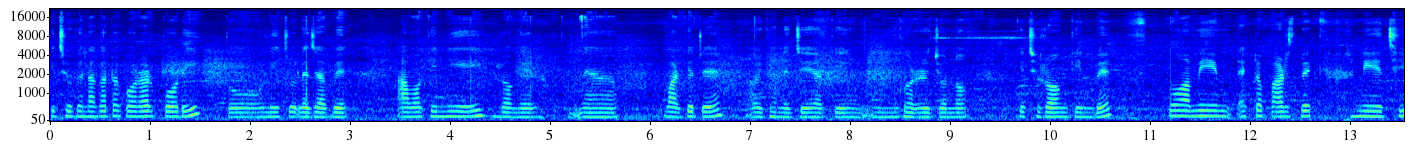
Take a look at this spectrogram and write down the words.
কিছু কেনাকাটা করার পরেই তো উনি চলে যাবে আমাকে নিয়েই রঙের মার্কেটে ওইখানে যে আর কি ঘরের জন্য কিছু রং কিনবে। তো আমি একটা পার্স ব্যাগ নিয়েছি।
